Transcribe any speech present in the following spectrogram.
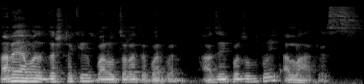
তারাই আমাদের দেশটাকে ভালো চালাতে পারবেন। আজ এই পর্যন্তই, আল্লাহ হাফেজ।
